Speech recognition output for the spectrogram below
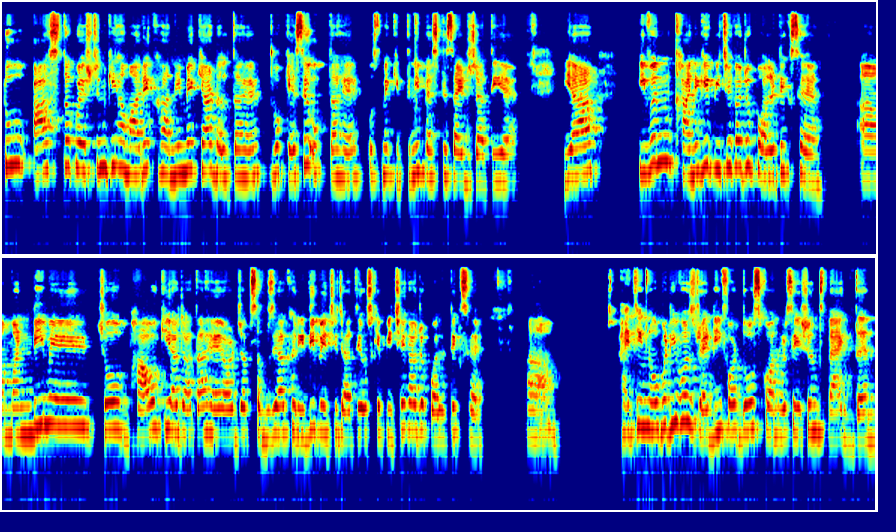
टू आस्क द क्वेश्चन कि हमारे खाने में क्या डलता है? वो कैसे उगता है? उसमें कितनी पेस्टिसाइड्स जाती है? या इवन खाने के पीछे का जो पॉलिटिक्स है आ, मंडी में जो भाव किया जाता है और जब सब्ज़ियाँ खरीदी बेची जाती है उसके पीछे का जो पॉलिटिक्स है I think nobody was ready for those conversation back then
